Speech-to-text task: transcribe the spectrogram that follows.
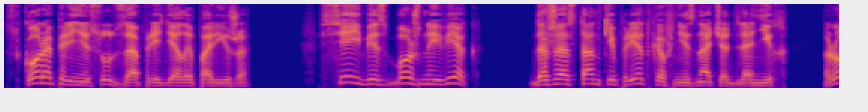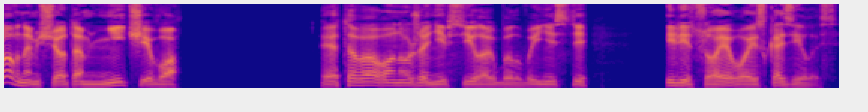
скоро перенесут за пределы Парижа. В сей безбожный век даже останки предков не значат для них ровным счетом ничего. Этого он уже не в силах был вынести, и лицо его исказилось.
